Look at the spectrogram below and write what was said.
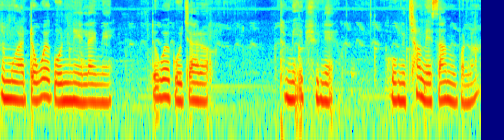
နမကတဝက်ကိုနေလိုက်မယ်တဝက်ကိုကြတော့သမီးအဖြူနဲ့ ဟိုငချောင်းနေစားမှာပေါ့နော်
